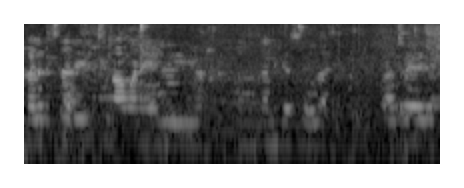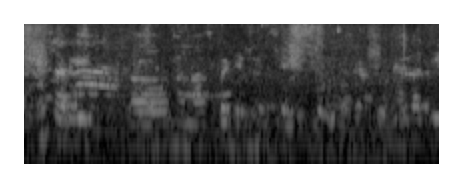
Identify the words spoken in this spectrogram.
ಕಳೆದ ಸಾರಿ ಚುನಾವಣೆಯಲ್ಲಿ ಆ, ನನಗೆ ಸೋಲಾಗಿತ್ತು ಆದರೆ ಈ ಸಾರಿ ನನ್ನ ಹಸ್ಬೆಂಡ್ ಎಮರ್ಜೆನ್ಸಿ ಸಿ ಹಾಗಾಗಿ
